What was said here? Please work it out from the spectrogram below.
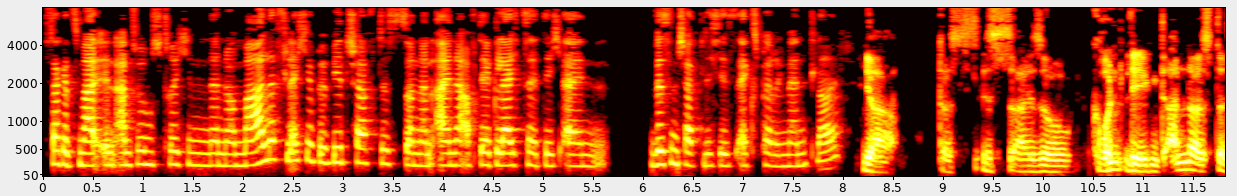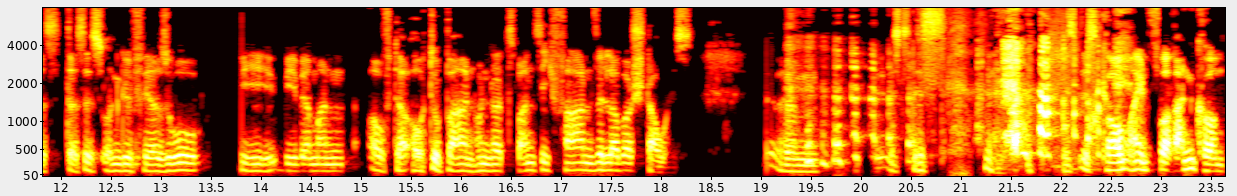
ich sage jetzt mal in Anführungsstrichen, eine normale Fläche bewirtschaftest, sondern eine, auf der gleichzeitig ein wissenschaftliches Experiment läuft? Ja, das ist also grundlegend anders. Das, das ist ungefähr so, wie, wie wenn man auf der Autobahn 120 fahren will, aber Stau ist. Ähm, es, ist, es ist kaum ein Vorankommen.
